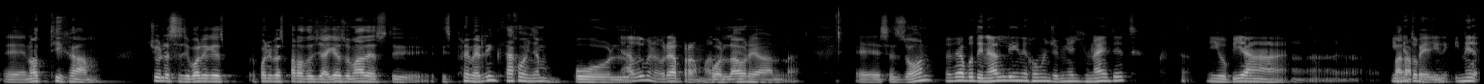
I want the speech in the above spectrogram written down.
ε, Nottingham και όλες τις υπόλοιπες, υπόλοιπες παραδοσιακές ομάδες τη- της Premier League θα έχουμε μια να πολλά, δούμε ωραία πράγματα. πολλά ωραία ε, σεζόν. Βέβαια από την άλλη έχουμε και μια United η οποία ε, είναι το, Παραπέει. είναι, είναι,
